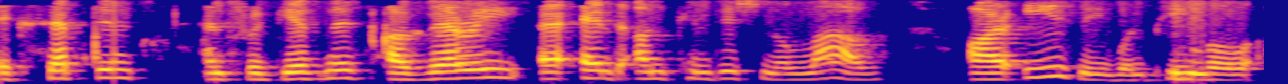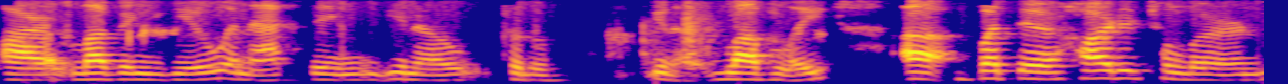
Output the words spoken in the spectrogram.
acceptance, and forgiveness are very, uh, and unconditional love are easy when mm-hmm. people are loving you and acting, you know, sort of, you know, lovely. Uh, but they're harder to learn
